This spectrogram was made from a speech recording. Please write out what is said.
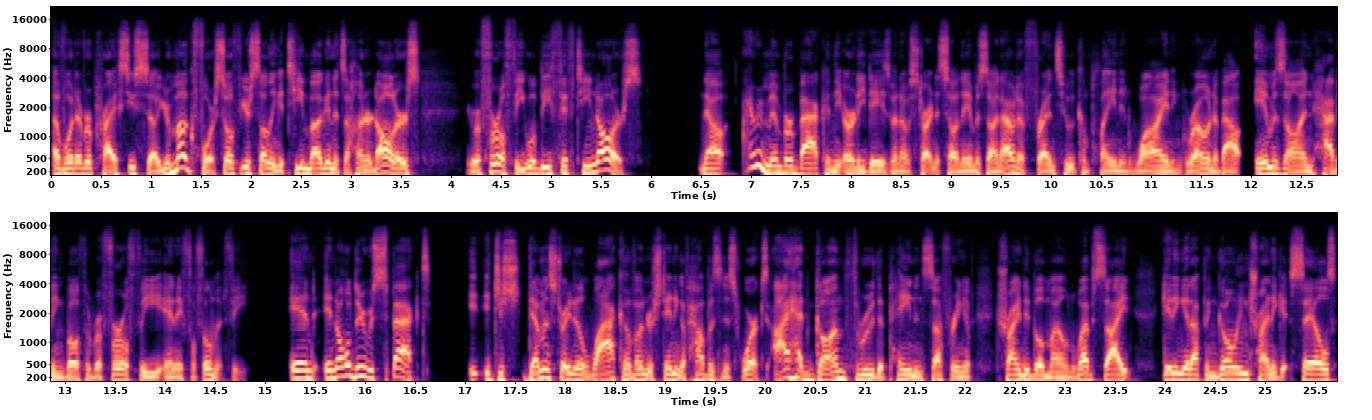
of whatever price you sell your mug for. So if you're selling a tea mug and it's $100, your referral fee will be $15. Now, I remember back in the early days when I was starting to sell on Amazon, I would have friends who would complain and whine and groan about Amazon having both a referral fee and a fulfillment fee. And in all due respect, it, it just demonstrated a lack of understanding of how business works. I had gone through the pain and suffering of trying to build my own website, getting it up and going, trying to get sales,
